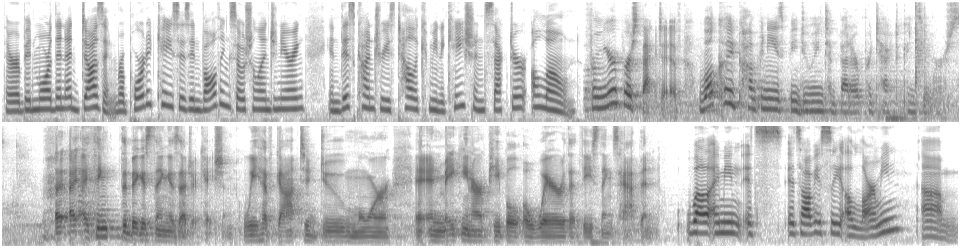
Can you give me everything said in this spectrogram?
there have been more than a dozen reported cases involving social engineering in this country's telecommunications sector alone. From your perspective, what could companies be doing to better protect consumers? I, I, think the biggest thing is education. We have got to do more in making our people aware that these things happen. Well, I mean, it's it's obviously alarming. Um,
